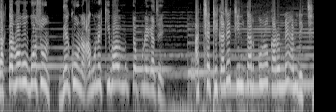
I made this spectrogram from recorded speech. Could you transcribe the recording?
ডাক্তার বাবু বসুন, দেখুন আগুনে কীভাবে মুখটা পুড়ে গেছে। আচ্ছা ঠিক আছে, চিন্তার কোনো কারণ নেই, আমি দেখছি।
